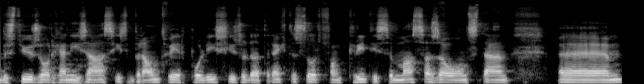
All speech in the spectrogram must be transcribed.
bestuursorganisaties, brandweer, politie, zodat er echt een soort van kritische massa zou ontstaan um,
